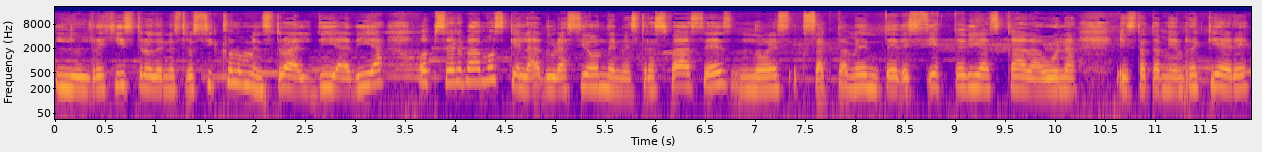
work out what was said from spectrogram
el registro de nuestro ciclo menstrual día a día, observamos que la duración de nuestras fases no es exactamente de siete días cada una. Esta también requiere,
